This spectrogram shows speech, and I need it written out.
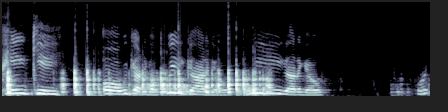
Pinky. Oh, we gotta go. We gotta go. We gotta go. What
